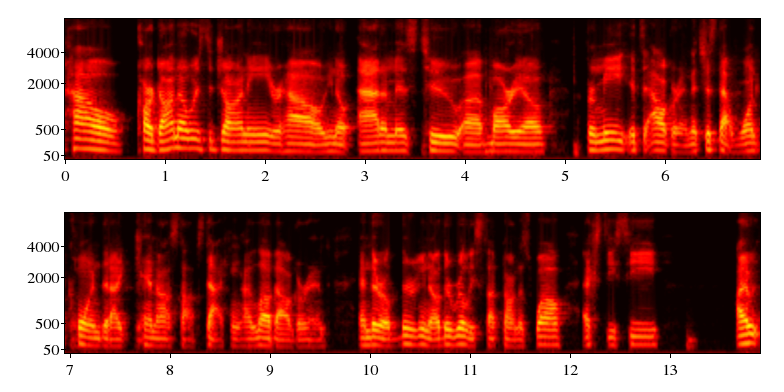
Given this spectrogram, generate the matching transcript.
how Cardano is to Johnny or how you know Adam is to uh, Mario. For me, it's Algorand. It's just that one coin that I cannot stop stacking. I love Algorand, and they're they're you know they're really slept on as well. XDC, I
